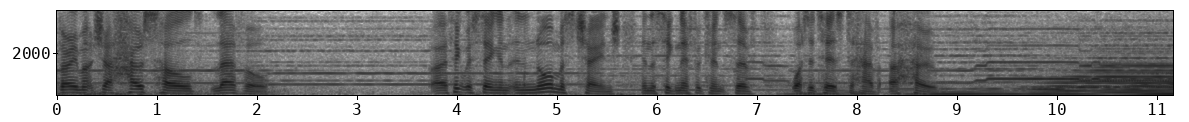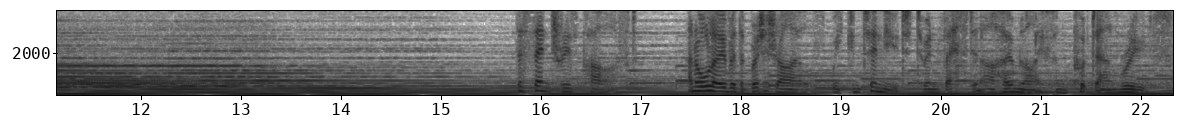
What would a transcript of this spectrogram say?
very much a household level. I think we're seeing an, enormous change in the significance of what it is to have a home. The centuries passed, and all over the British Isles, we continued to invest in our home life and put down roots.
